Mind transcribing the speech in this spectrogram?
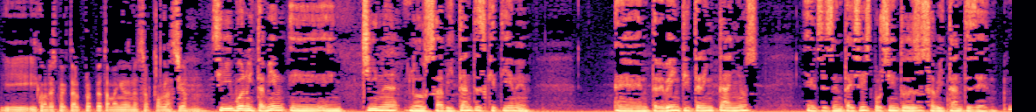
y, con respecto al propio tamaño de nuestra población. Sí, bueno, y también eh, en China los habitantes que tienen entre 20 y 30 años, el 66% de esos habitantes de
